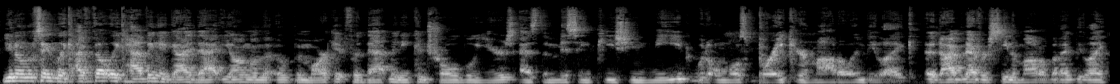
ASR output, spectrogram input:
You know what I'm saying? Like I felt like having a guy that young on the open market for that many controllable years as the missing piece you need would almost break your model and be like, and I've never seen a model, but I'd be like,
